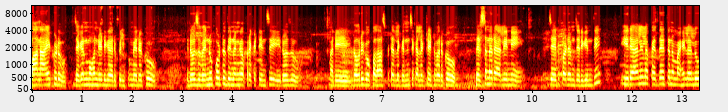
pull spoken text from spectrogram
మా నాయకుడు జగన్మోహన్ రెడ్డి గారి పిలుపు మేరకు ఈరోజు వెన్నుపోటు దినంగా ప్రకటించి ఈరోజు మరి గౌరీ గోపాల్ హాస్పిటల్ దగ్గర నుంచి కలెక్టరేట్ వరకు నిరసన ర్యాలీని చేర్పడం జరిగింది. ఈ ర్యాలీలో పెద్ద ఎత్తున మహిళలు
